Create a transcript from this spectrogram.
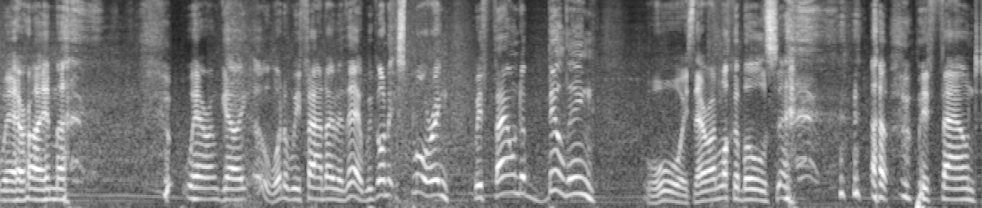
where I'm. Uh, where I'm going. Oh, what have we found over there? We've gone exploring. We've found a building. Oh, is there unlockables? We've found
